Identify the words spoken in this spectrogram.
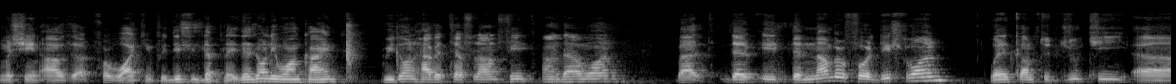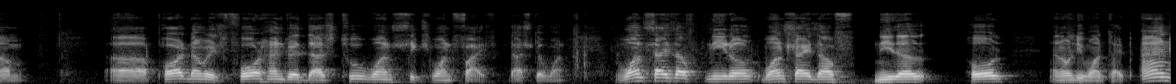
machine out there for walking feet. This is the plate. There's only one kind. We don't have a Teflon feet on that one, but there is the number for this one when it comes to Juki. Um, uh, part number is 400-21615. That's the one. One size of needle, one size of needle hole, and only one type. And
